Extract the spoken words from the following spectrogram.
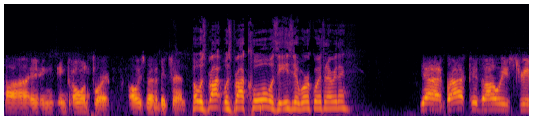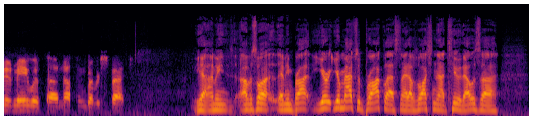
uh, and, and going for it. Always been a big fan. But was Brock was Brock cool? Was he easy to work with and everything? Yeah, Brock has always treated me with uh, nothing but respect. Yeah, I mean, I was. I mean, Brock, your your match with Brock last night. I was watching that too. That was uh,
